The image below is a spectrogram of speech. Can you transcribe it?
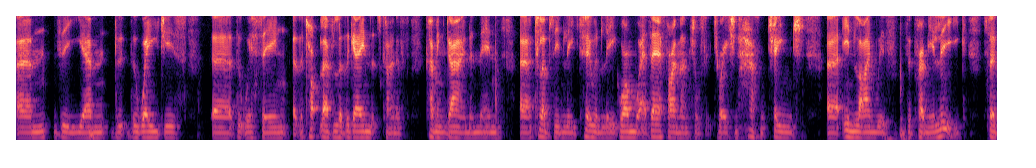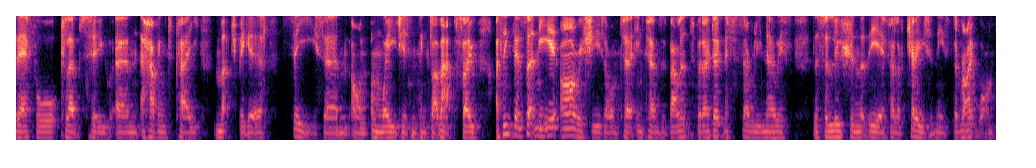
um, the, um, the the wages uh, that we're seeing at the top level of the game that's kind of coming down, and then uh, clubs in League Two and League One where their financial situation hasn't changed uh, in line with the Premier League. So therefore, clubs who um, are having to pay much bigger fees um, on on wages and things like that. So I think there certainly are issues on to, in terms of balance, but I don't necessarily know if the solution that the EFL have chosen is the right one.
